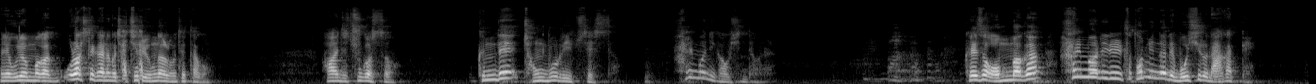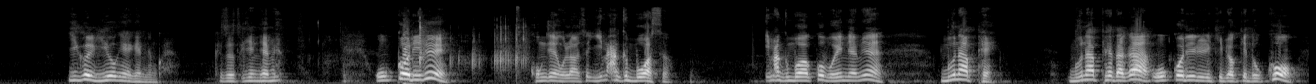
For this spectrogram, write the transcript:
왜냐 우리 엄마가 오락실 가는 거 자체를 용납을 못했다고. 아 이제 죽었어. 근데 정보를 입수했어. 할머니가 오신대 오늘. 그래서 엄마가 할머니를 터미널에 모시러 나갔대. 이걸 이용해야겠는 거야. 그래서 어떻게 했냐면 옷걸이를 공장에 올라와서 이만큼 모았어. 이만큼 모았고 뭐 했냐면 문 앞에 문 앞에다가 옷걸이를 이렇게 몇 개 놓고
